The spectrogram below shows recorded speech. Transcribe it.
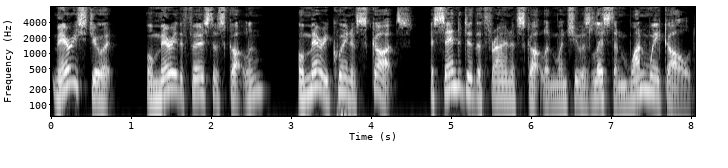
Mary Stuart, or Mary I of Scotland, or Mary Queen of Scots, ascended to the throne of Scotland when she was less than one week old,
